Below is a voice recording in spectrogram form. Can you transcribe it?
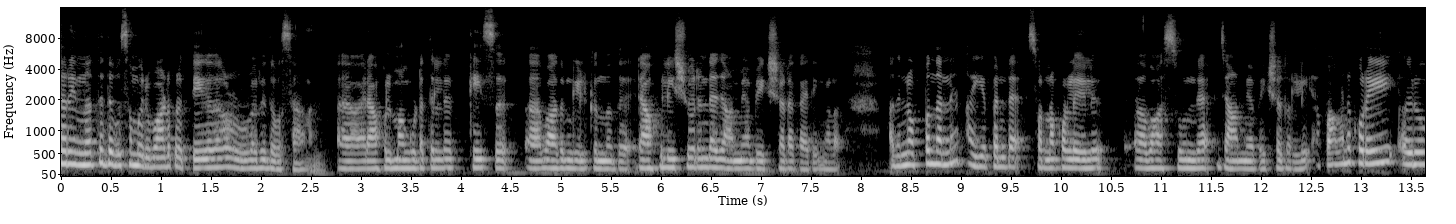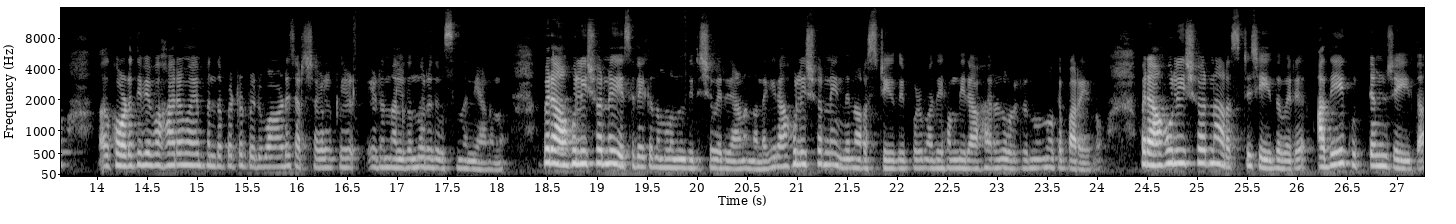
Sir ഇന്നത്തെ ദിവസം ഒരുപാട് പ്രത്യേകതകളുള്ളൊരു ദിവസമാണ്. രാഹുൽ മാങ്കൂട്ടത്തിന്റെ കേസ് വാദം കേൾക്കുന്നത് രാഹുൽ ഈശ്വരന്റെ ജാമ്യാപേക്ഷയുടെ കാര്യങ്ങൾ അതിനൊപ്പം തന്നെ അയ്യപ്പന്റെ സ്വർണക്കൊള്ളയിൽ വാസുവിന്റെ ജാമ്യാപേക്ഷ തള്ളി. അപ്പോൾ അങ്ങനെ കുറേ ഒരു കോടതി വ്യവഹാരവുമായി ബന്ധപ്പെട്ടിട്ട് ഒരുപാട് ചർച്ചകൾക്ക് ഇടം നൽകുന്ന ഒരു ദിവസം തന്നെയാണെന്ന്. അപ്പോൾ രാഹുൽ ഈശ്വറിന്റെ കേസിലേക്ക് നമ്മളൊന്ന് തിരിച്ചു വരികയാണെന്നുണ്ടെങ്കിൽ രാഹുൽ ഈശ്വറിനെ എന്തിനു അറസ്റ്റ് ചെയ്തു? ഇപ്പോഴും അദ്ദേഹം നിരാഹാരം തുടരുന്നു എന്നൊക്കെ പറയുന്നു. അപ്പോൾ രാഹുൽ ഈശ്വറിനെ അറസ്റ്റ് ചെയ്തവർ അതേ കുറ്റം ചെയ്ത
